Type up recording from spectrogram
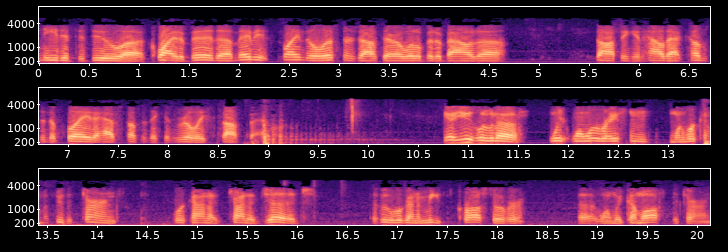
needed to do uh, quite a bit. Uh, maybe explain to the listeners out there a little bit about uh, stopping and how that comes into play to have something that can really stop fast. Yeah, usually when uh we, when we're racing, when we're coming through the turns, we're kind of trying to judge who we're going to meet crossover uh, when we come off the turn.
